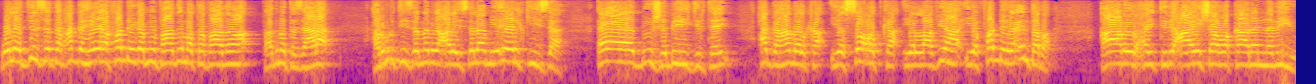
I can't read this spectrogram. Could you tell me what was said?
walaa jilsatan xagga heya fadhiga min faatimata faatima faatimata zahra. Caruurtiisa nabiga calayhi salaam iyo ehelkiisa aada bay ushabihi jirtay. Xagga hadalka iyo socodka iyo laafyaha iyo fadhiga intaba qaalad waxay tiri caaisha wa kaana nabiyu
